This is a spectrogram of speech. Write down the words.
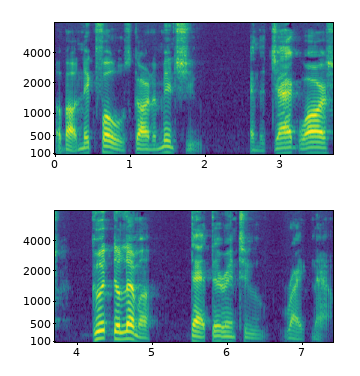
about Nick Foles, Gardner Minshew, and the Jaguars' good dilemma that they're into right now.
